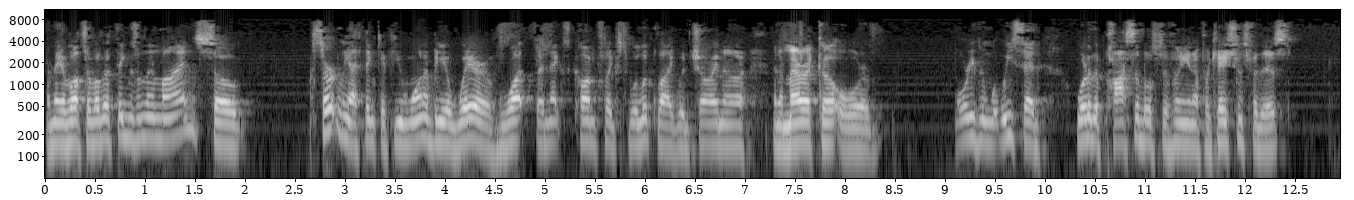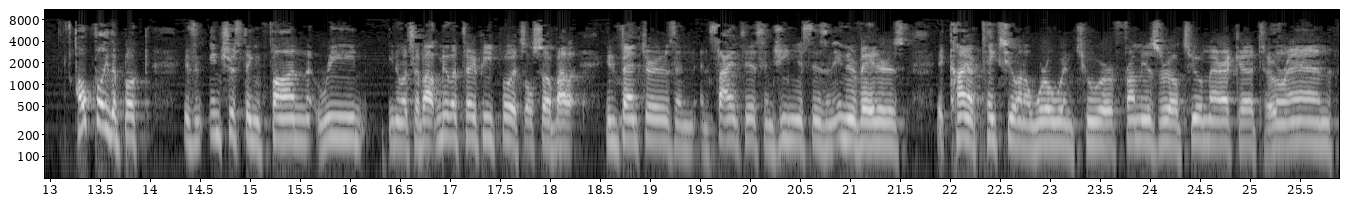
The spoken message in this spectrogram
and they have lots of other things on their minds. So certainly I think if you want to be aware of what the next conflicts will look like with China and America or, or even what we said, what are the possible civilian applications for this? Hopefully the book is an interesting, fun read. You know, it's about military people. It's also about inventors and, and scientists and geniuses and innovators. It kind of takes you on a whirlwind tour from Israel to America to Iran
